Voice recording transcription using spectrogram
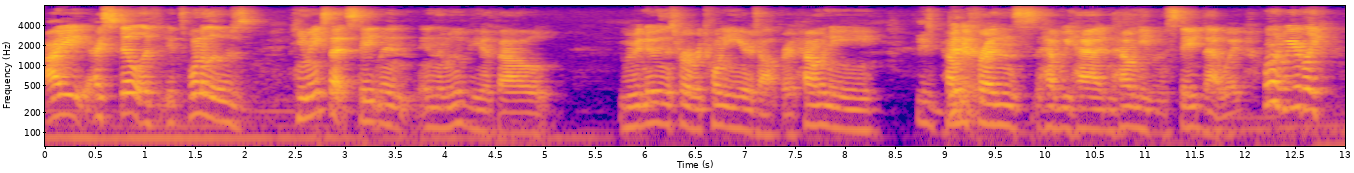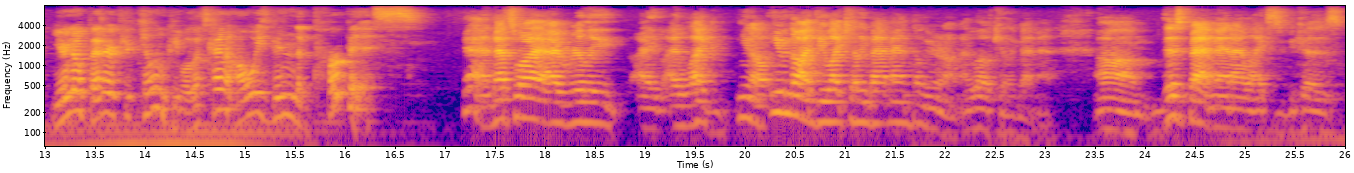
I I still if it's one of those he makes that statement in the movie about we've been doing this for over 20 years, Alfred. How many how many friends have we had, and how many of them stayed that way? Well, and you're like you're no better if you're killing people. That's kind of always been the purpose. Yeah, and that's why I really I, I like you know even though I do like killing Batman, don't get me wrong, I love killing Batman. Um, this Batman I like is because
